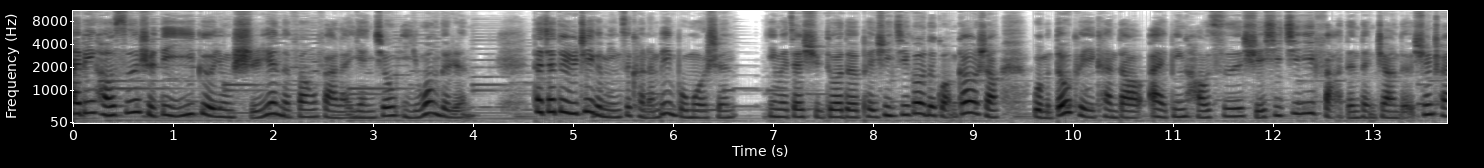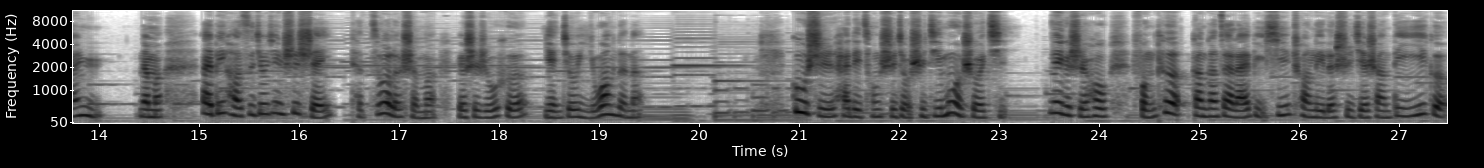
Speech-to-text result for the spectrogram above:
艾宾豪斯是第一个用实验的方法来研究遗忘的人。大家对于这个名字可能并不陌生，因为在许多的培训机构的广告上，我们都可以看到“艾宾豪斯学习记忆法”等等这样的宣传语。那么，艾宾豪斯究竟是谁？他做了什么？又是如何研究遗忘的呢？故事还得从19世纪末说起。那个时候，冯特刚刚在莱比锡创立了世界上第一个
